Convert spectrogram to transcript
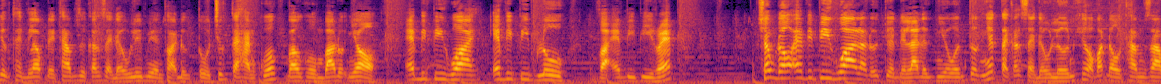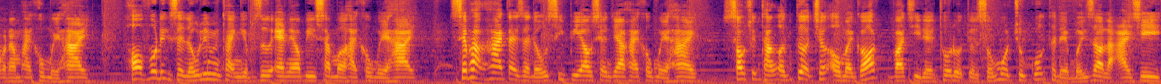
được thành lập để tham dự các giải đấu liên minh thoại được tổ chức tại Hàn Quốc bao gồm 3 đội nhỏ MVP White, MVP Blue và MVP Red. Trong đó MVP White là đội tuyển để lại được nhiều ấn tượng nhất tại các giải đấu lớn khi họ bắt đầu tham gia vào năm 2012. Họ vô địch giải đấu Liên minh thoại nghiệp dư NLB Summer 2012, xếp hạng 2 tại giải đấu CPL Shenyang 2012 sau chiến thắng ấn tượng trước Oh My God và chỉ để thua đội tuyển số 1 Trung Quốc thời điểm bấy giờ là IG.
